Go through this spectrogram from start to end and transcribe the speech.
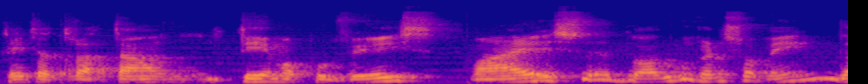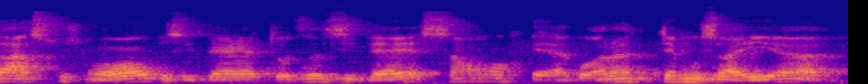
tenta tratar um tema por vez, mas eh, do lado do governo só vem gastos novos, ideia, todas as ideias são. É, agora temos aí a,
